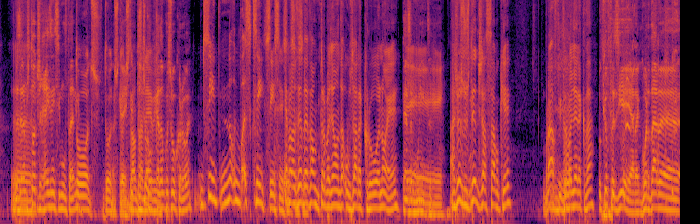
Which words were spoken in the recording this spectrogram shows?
Mas éramos todos reis em simultâneo? Todos, todos, Ok. todos. Abbey. cada um com a sua coroa? Sim, não, sim, sim, sim, sim, É, mas sim, deve sim. dar um trabalhão andar- usar a coroa, não é? Pesa É. muito. Às vezes os dentes já se sabe o que é. Bravo, Que pivô. trabalheira que dá. O que eu fazia era guardar a.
